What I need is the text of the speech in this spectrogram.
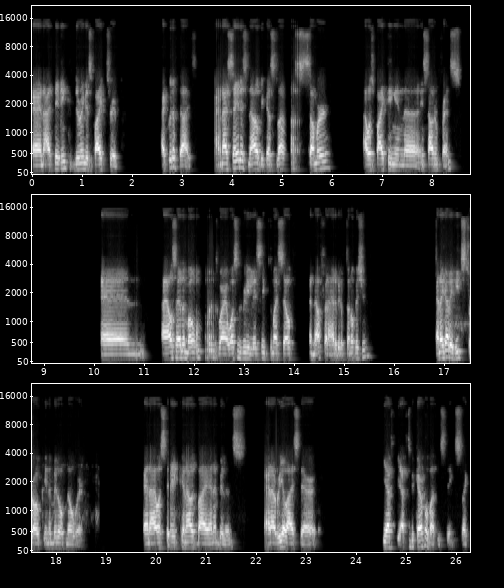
And I think during this bike trip, I could have died. And I say this now because last summer I was biking in uh, in southern France, and I also had a moment where I wasn't really listening to myself enough, and I had a bit of tunnel vision, and I got a heat stroke in the middle of nowhere, and I was taken out by an ambulance, and I realized there you have, you have to be careful about these things. Like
